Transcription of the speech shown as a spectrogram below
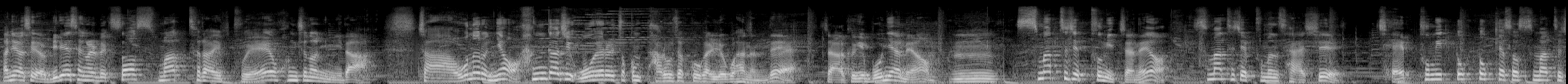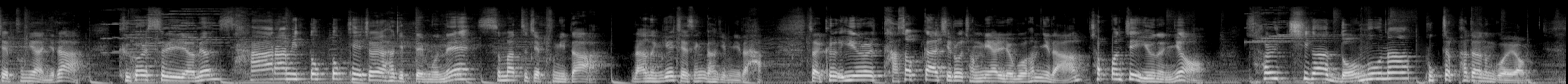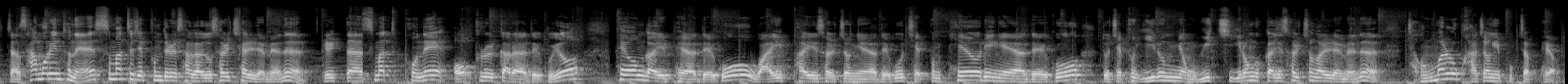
안녕하세요. 미래생활백서 스마트라이프의 황준원입니다. 자, 오늘은요, 한 가지 오해를 조금 바로잡고 가려고 하는데, 자, 그게 뭐냐면, 음, 스마트 제품 있잖아요. 스마트 제품은 사실 제품이 똑똑해서 스마트 제품이 아니라 그걸 쓰려면 사람이 똑똑해져야 하기 때문에 스마트 제품이다. 라는 게 제 생각입니다. 자, 그 이유를 다섯 가지로 정리하려고 합니다. 첫 번째 이유는요, 설치가 너무나 복잡하다는 거예요. 자, 사물 인터넷 스마트 제품들을 사가지고 설치하려면은 일단 스마트폰에 어플을 깔아야 되고요. 회원 가입해야 되고 와이파이 설정해야 되고 제품 페어링 해야 되고 또 제품 이름명, 위치 이런 것까지 설정하려면은 정말로 과정이 복잡해요.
